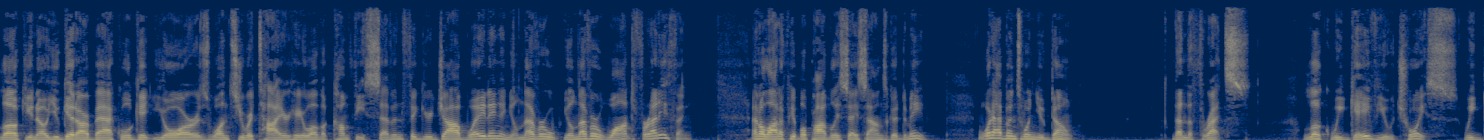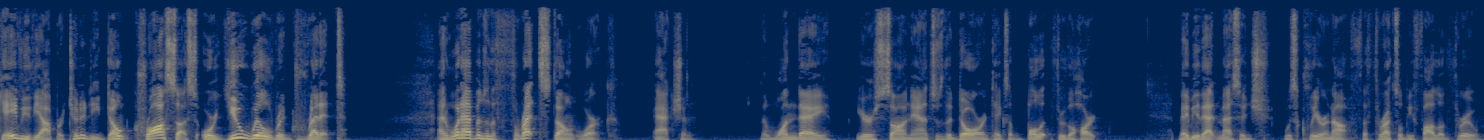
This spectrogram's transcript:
look, you know, you get our back, we'll get yours. Once you retire here, we'll have a comfy seven-figure job waiting, and you'll never you'll never want for anything. And a lot of people probably say, sounds good to me. What happens when you don't? Then the threats. Look, we gave you choice. We gave you the opportunity. Don't cross us or you will regret it. And what happens when the threats don't work? Action. Then one day, your son answers the door and takes a bullet through the heart. Maybe that message was clear enough. The threats will be followed through.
